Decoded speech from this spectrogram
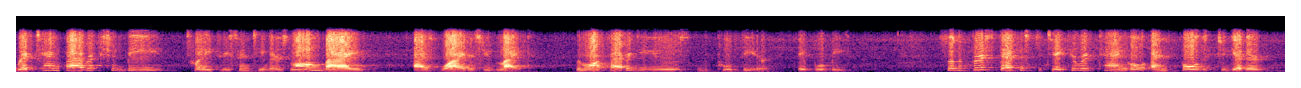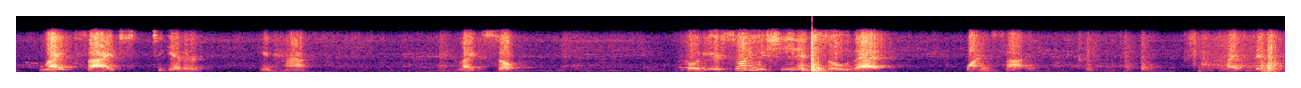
rectangle fabric should be 23 centimeters long by as wide as you'd like. The more fabric you use, the poofier it will be. So the first step is to take your rectangle and fold it together, right sides together, in half, like so. Go to your sewing machine and sew that one side, like this.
